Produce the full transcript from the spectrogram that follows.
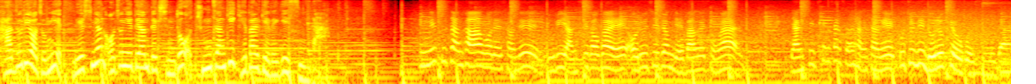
가두리 어종 및 내수면 어종에 대한 백신도 중장기 개발 계획이 있습니다. 국립수산과학원에서는 우리 양식어가의 어류 질병 예방을 통한 양식 생산성 향상에 꾸준히 노력해 오고 있습니다.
